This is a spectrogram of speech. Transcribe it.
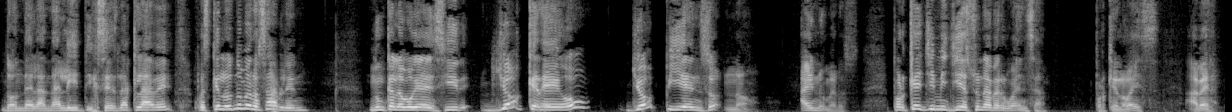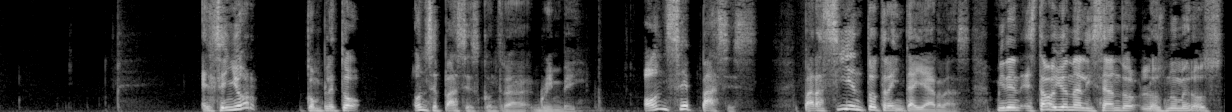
donde el analytics es la clave, pues que los números hablen. Nunca le voy a decir, yo creo, yo pienso. No, hay números. ¿Por qué Jimmy G es una vergüenza? Porque lo es. A ver, el señor completó 11 pases contra Green Bay. 11 pases para 130 yardas. Miren, estaba yo analizando los números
